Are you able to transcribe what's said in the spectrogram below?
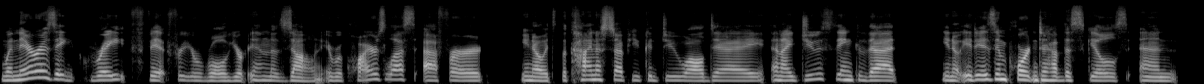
When there is a great fit for your role, you're in the zone. It requires less effort you know, it's the kind of stuff you could do all day. And I do think that, you know, it is important to have the skills and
